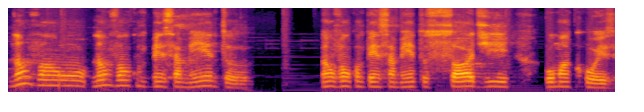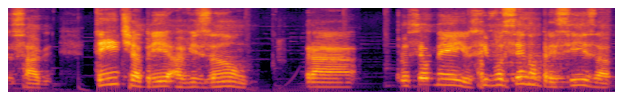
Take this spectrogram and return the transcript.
não vão, não vão com pensamento, não vão com pensamento só de uma coisa, sabe? Tente abrir a visão para o seu meio. Se você não precisa,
